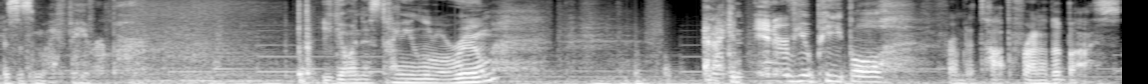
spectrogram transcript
this is my favorite part. You go in this tiny little room, and I can interview people from the top front of the bus.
